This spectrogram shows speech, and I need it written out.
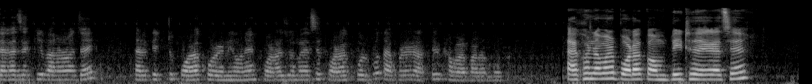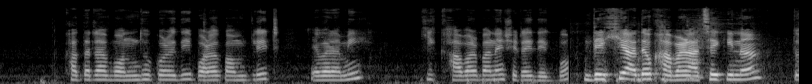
দেখা যাক কি বানানো যায়। তার আগে একটু পড়া করে নিই অনেক পড়া জমে আছে পড়া করব তারপরে রাতের খাবার বানাবো। এখন আমার পড়া কমপ্লিট হয়ে গেছে। খাতাটা বন্ধ করে দিই, পড়া কমপ্লিট এবার আমি কি খাবার বানাই সেটাই দেখব। দেখি আদেও খাবার আছে কিনা। তো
